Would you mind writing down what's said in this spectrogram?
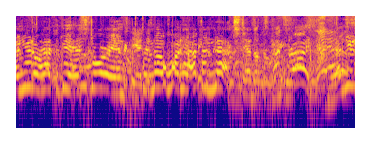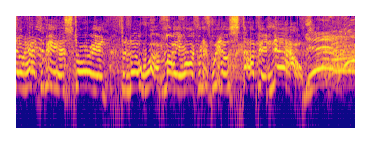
And you don't have to be a historian to know what happened next. That's right. And you don't have to be a historian to know what might happen if we don't stop it now. Yeah!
